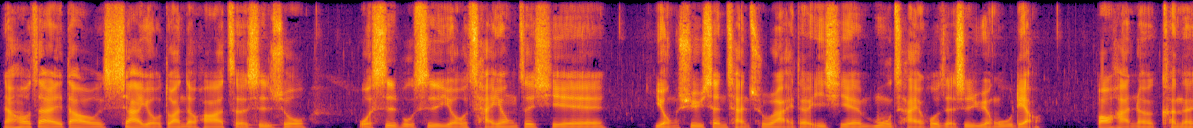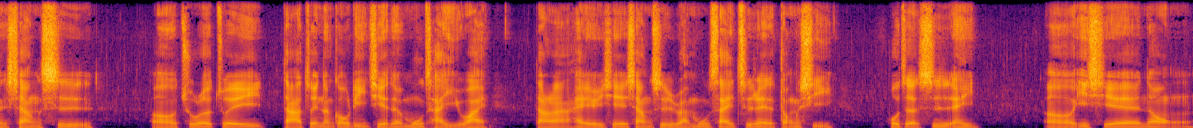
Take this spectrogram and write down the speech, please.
然后再来到下游端的话，则是说我是不是有采用这些永续生产出来的一些木材或者是原物料。包含了可能像是，呃，除了最大家最能够理解的木材以外，当然还有一些像是软木塞之类的东西，或者是诶，呃，一些那种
